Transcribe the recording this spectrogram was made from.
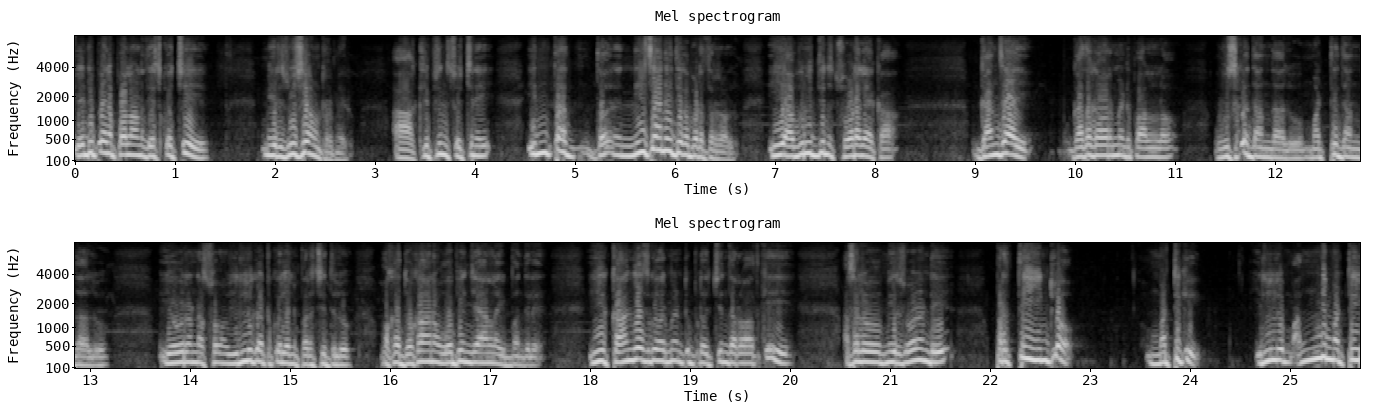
ఎండిపోయిన పొలాన్ని తీసుకొచ్చి మీరు చూసే ఉంటారు మీరు. ఆ క్లిప్సింగ్స్ వచ్చినాయి. ఇంత నీచానికి దిగబడతారు వాళ్ళు. ఈ అభివృద్ధిని చూడలేక గంజాయి గత గవర్నమెంట్ పాలనలో ఉసుక దందాలు మట్టి దందాలు ఎవరన్నా స్వ ఇల్లు కట్టుకోలేని పరిస్థితులు ఒక దుకాణం ఓపెన్ చేయాలన్న ఇబ్బందులే. ఈ కాంగ్రెస్ గవర్నమెంట్ ఇప్పుడు వచ్చిన తర్వాతకి అసలు మీరు చూడండి ప్రతి ఇంట్లో మట్టికి ఇల్లు అన్ని మట్టి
